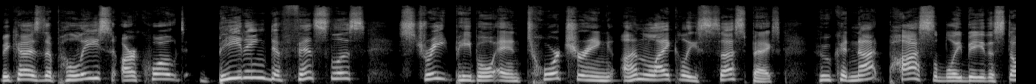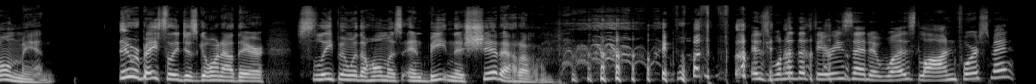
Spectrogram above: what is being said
because the police are quote beating defenseless street people and torturing unlikely suspects who could not possibly be the stone man. They were basically just going out there, sleeping with the homeless and beating the shit out of them. like what the fuck? Is one of the theories that it was law enforcement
